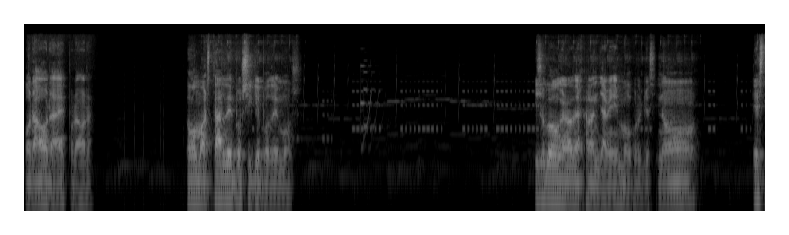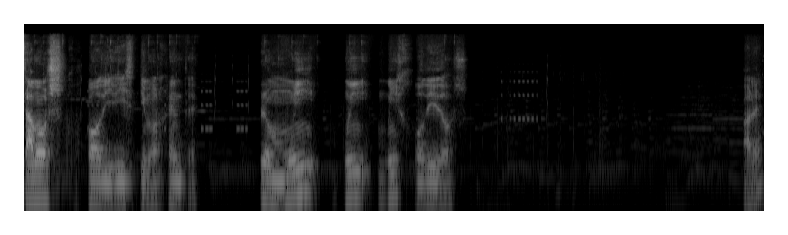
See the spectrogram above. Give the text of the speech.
Por ahora, eh, por ahora. Luego más tarde, pues sí que podemos. Y supongo que nos dejarán ya mismo, porque si no... Estamos jodidísimos, gente. Pero muy, muy, muy jodidos. ¿Vale?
